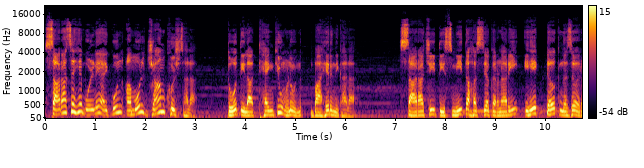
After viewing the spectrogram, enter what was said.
साराचे हे बोलणे ऐकून अमोल जाम खुश झाला. तो तिला थँक्यू म्हणून बाहेर निघाला. साराची ती स्मित हास्य करणारी एक टक नजर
